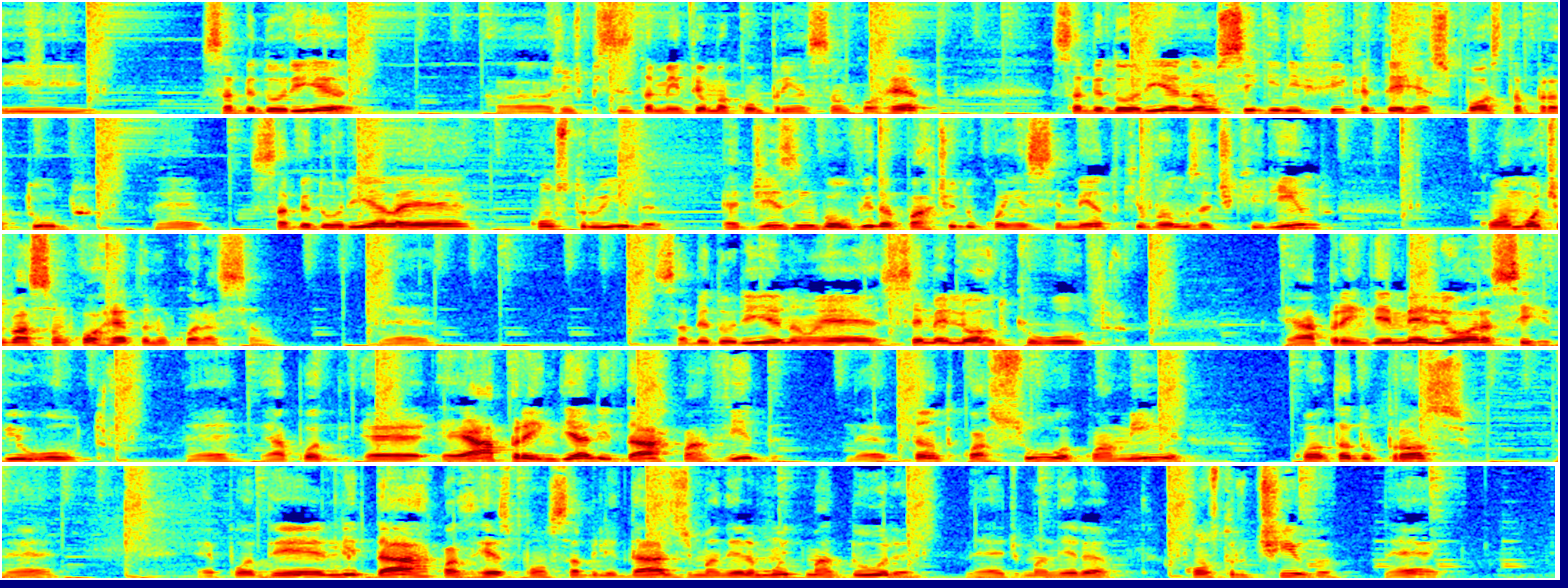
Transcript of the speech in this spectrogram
e sabedoria, a gente precisa também ter uma compreensão correta. Sabedoria não significa ter resposta para tudo. Né? Sabedoria ela é construída, é desenvolvida a partir do conhecimento que vamos adquirindo com a motivação correta no coração. Né? Sabedoria não é ser melhor do que o outro, é aprender melhor a servir o outro, né? é, é, é aprender a lidar com a vida, né? tanto com a sua, com a minha, quanto a do próximo. Né? É poder lidar com as responsabilidades de maneira muito madura, né? de maneira construtiva, né?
